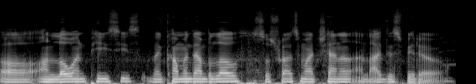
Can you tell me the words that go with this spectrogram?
or on low end pcs then comment down below. Subscribe to my channel and like this video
